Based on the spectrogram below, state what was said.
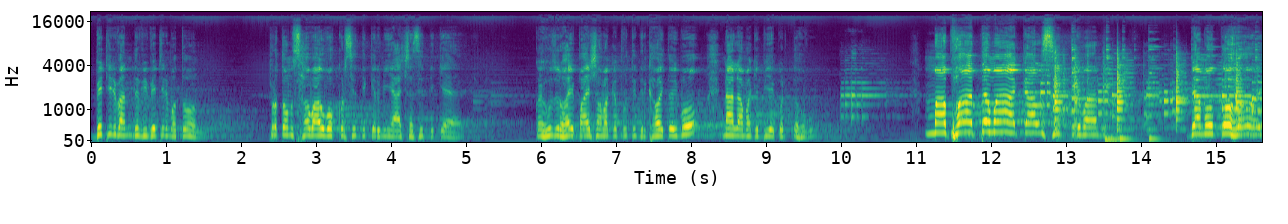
বেটির বান্ধবী, বেটির মতন, প্রথম সাবা বক্কর সিদ্দিকের মেয়ে আয়সা সিদ্দিকা কয়, হুজুর, হয় পায়েস আমাকে প্রতিদিন খাওয়াইতে হইব নাহলে আমাকে বিয়ে করতে হবে মা ফাতেমা কাল হই।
